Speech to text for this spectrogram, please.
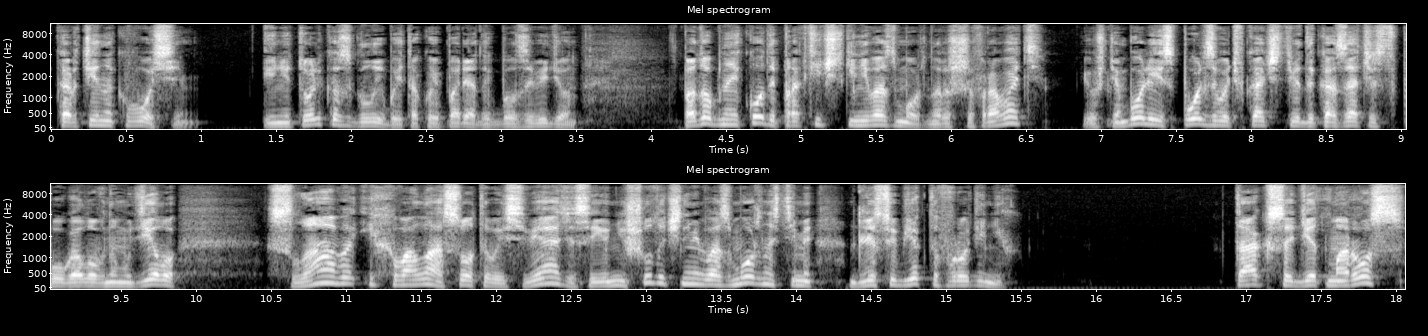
картинок 8, и не только с глыбой такой порядок был заведен. Подобные коды практически невозможно расшифровать и уж тем более использовать в качестве доказательств по уголовному делу, Слава и хвала сотовой связи с ее нешуточными возможностями для субъектов вроде них. Такса Дед Мороз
